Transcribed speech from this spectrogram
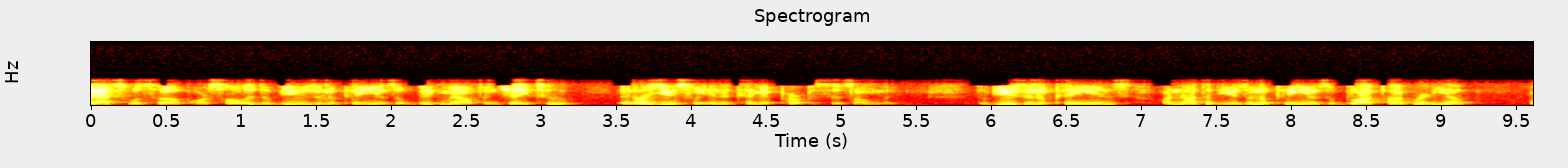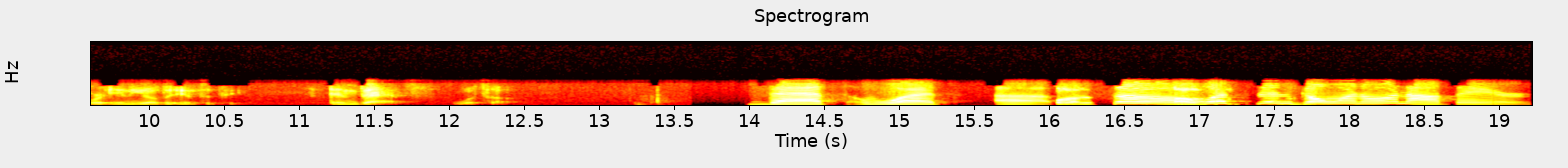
That's What's Up are solely the views and opinions of Big Mouth and J2 and are used for entertainment purposes only. The views and opinions are not the views and opinions of Blog Talk Radio or any other entity. And that's what's up. That's what's up. What? So, up? what's been going on out there?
